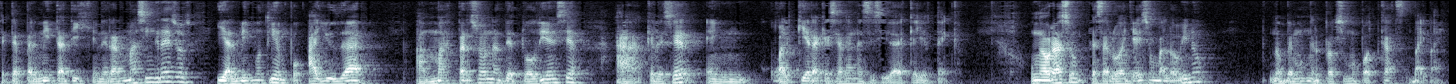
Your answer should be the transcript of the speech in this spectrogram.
que te permita a ti generar más ingresos y al mismo tiempo ayudar a más personas de tu audiencia a crecer en cualquiera que sean las necesidades que ellos tengan. Un abrazo, te saluda Jason Balovino. Nos vemos en el próximo podcast. Bye bye.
